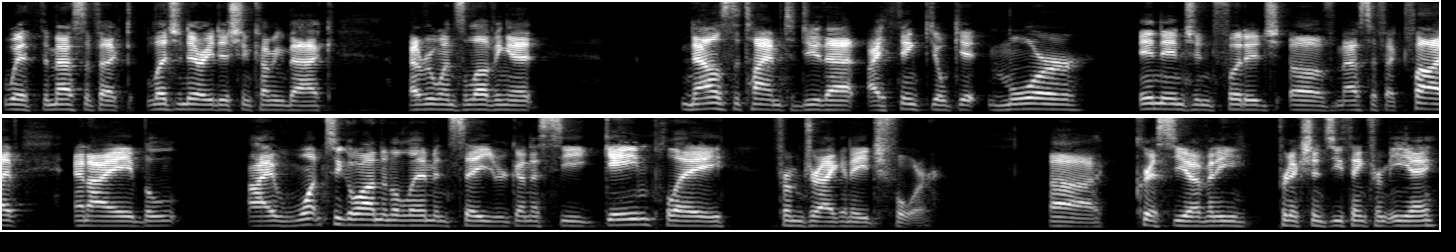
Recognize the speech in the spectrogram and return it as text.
with the Mass Effect Legendary Edition coming back. Everyone's loving it. Now's the time to do that. I think you'll get more in-engine footage of Mass Effect 5 and I bel I want to go on a limb and say you're going to see gameplay from Dragon Age 4. Uh Chris, do you have any predictions you think from EA?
